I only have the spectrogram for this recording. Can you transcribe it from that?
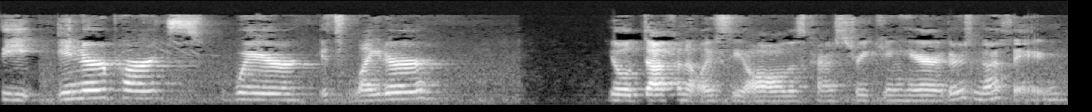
The inner parts where it's lighter, you'll definitely see all this kind of streaking here. There's nothing.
